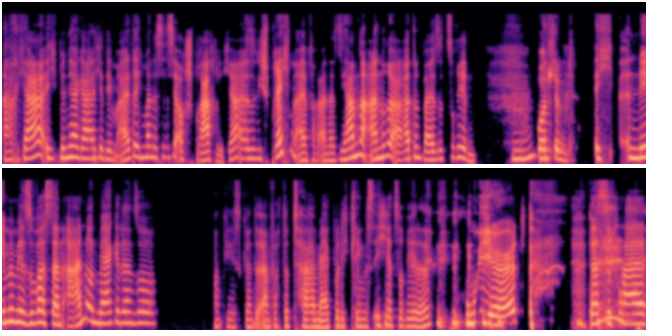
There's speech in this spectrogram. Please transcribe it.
ach ja, ich bin ja gar nicht in dem Alter. Ich meine, es ist ja auch sprachlich, ja. Also die sprechen einfach anders. Die haben eine andere Art und Weise zu reden. Mhm, und stimmt. Ich nehme mir sowas dann an und merke dann so, okay, es könnte einfach total merkwürdig klingen, dass ich jetzt so rede. Weird. das ist total,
